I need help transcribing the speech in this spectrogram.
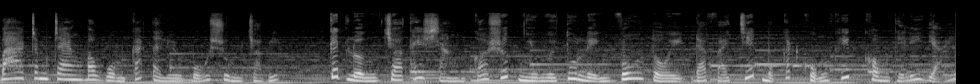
300 trang bao gồm các tài liệu bổ sung cho biết. Kết luận cho thấy rằng có rất nhiều người tu luyện vô tội đã phải chết một cách khủng khiếp không thể lý giải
